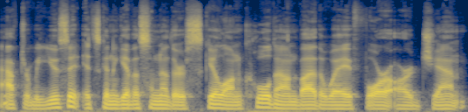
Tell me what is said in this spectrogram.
After we use it, it's going to give us another skill on cooldown, by the way, for our gem.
